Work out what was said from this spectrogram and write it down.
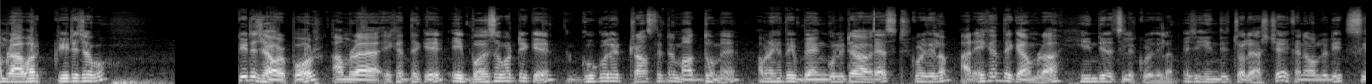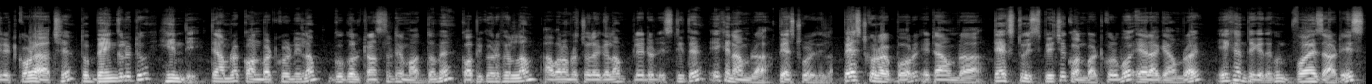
আমরা আবার ক্রিয়েটে যাব। স্ক্রিনে যাওয়ার পর আমরা এখান থেকে এই ভয়েস ওভারটিকে গুগলের ট্রান্সলেটের মাধ্যমে আমরা এখান থেকে বেঙ্গলিটা টেস্ট করে দিলাম। আর এখান থেকে আমরা হিন্দিটা সিলেক্ট করে দিলাম। এই যে হিন্দি চলে আসছে, এখানে অলরেডি সিলেক্ট করা আছে। তো বেঙ্গলি টু হিন্দি তে আমরা কনভার্ট করে নিলাম গুগল ট্রান্সলেটের মাধ্যমে কপি করে ফেললাম। আবার আমরা চলে গেলাম প্লে ডট তে। এখানে আমরা পেস্ট করে দিলাম। পেস্ট করার পর এটা আমরা টেক্সট টু স্পিচে কনভার্ট করব। এর আগে আমরা এখান থেকে দেখুন ভয়েস আর্টিস্ট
